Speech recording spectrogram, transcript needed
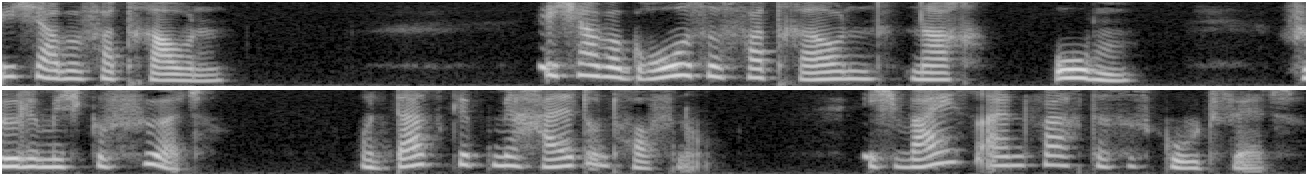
Ich habe Vertrauen. Ich habe großes Vertrauen nach oben, fühle mich geführt. Und das gibt mir Halt und Hoffnung. Ich weiß einfach, dass es gut wird.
